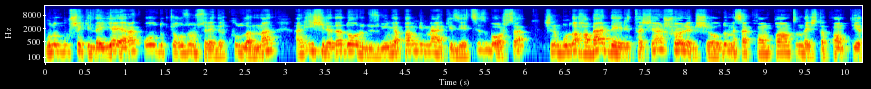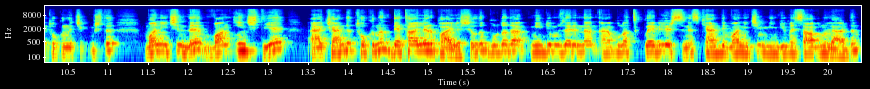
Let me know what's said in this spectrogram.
bunu bu şekilde yayarak oldukça uzun süredir kullanılan hani işini de doğru düzgün yapan bir merkeziyetsiz borsa. Şimdi burada haber değeri taşıyan şöyle bir şey oldu. Mesela Compound'un da işte Comp diye token'ı çıkmıştı. One için de One Inch diye e, kendi token'ın detayları paylaşıldı. Burada da Medium üzerinden e, buna tıklayabilirsiniz. Kendi One için Medium hesabını verdim.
